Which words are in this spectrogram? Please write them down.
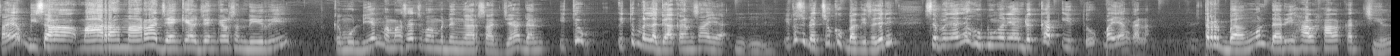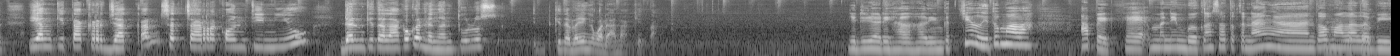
Saya bisa marah-marah, jengkel-jengkel sendiri. Kemudian mama saya cuma mendengar saja dan itu itu melegakan saya. Mm-mm. Itu sudah cukup bagi saya. Jadi sebenarnya hubungan yang dekat itu bayangkan terbangun dari hal-hal kecil yang kita kerjakan secara kontinu dan kita lakukan dengan tulus kita bagikan kepada anak kita. Jadi dari hal-hal yang kecil itu malah apa ya, kayak menimbulkan suatu kenangan atau Hmm, malah betul. lebih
